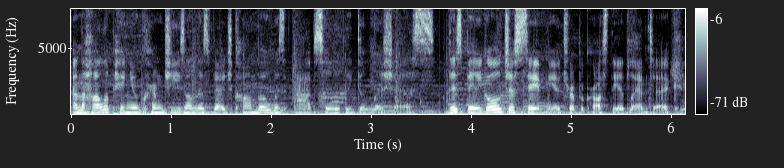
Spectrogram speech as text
And the jalapeno cream cheese on this veg combo was absolutely delicious. This bagel just saved me a trip across the Atlantic.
